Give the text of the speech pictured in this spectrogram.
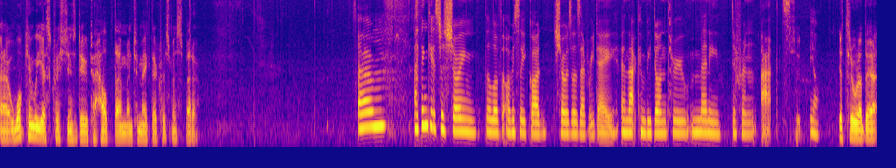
Uh, what can we as Christians do to help them and to make their Christmas better? Um, I think it's just showing the love that obviously God shows us every day, and that can be done through many different acts. Jag tror att det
